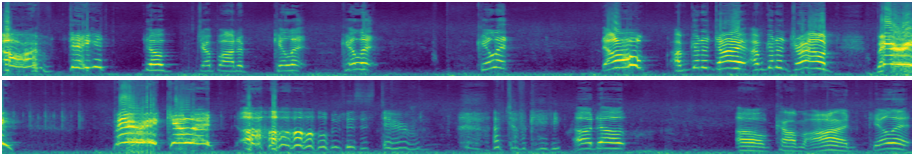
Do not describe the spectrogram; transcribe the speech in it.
Oh, dang it. No, jump on him. Kill it. Kill it. Kill it. No! I'm gonna die! I'm gonna drown! Barry! Barry, kill it! Oh, this is terrible. I'm suffocating. Oh no. Oh, come on. Kill it.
